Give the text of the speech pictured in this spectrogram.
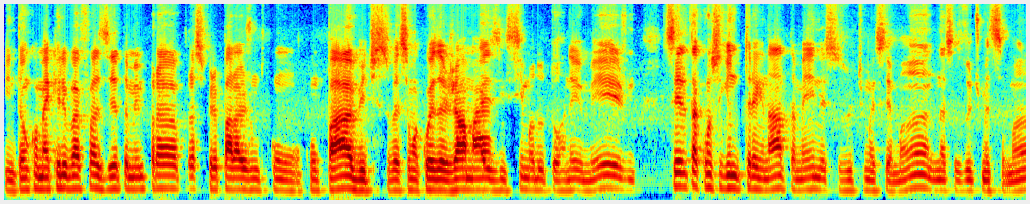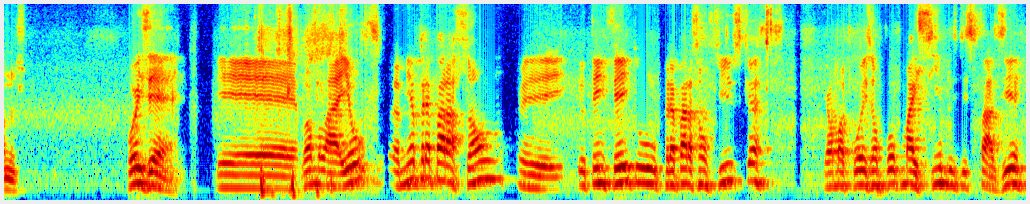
então como é que ele vai fazer também para se preparar junto com, com o Pavic? Se vai ser uma coisa já mais em cima do torneio mesmo? Se ele está conseguindo treinar também nessas últimas semanas, nessas últimas semanas? Pois é, é, vamos lá, eu, a minha preparação, é, eu tenho feito preparação física, que é uma coisa um pouco mais simples de se fazer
